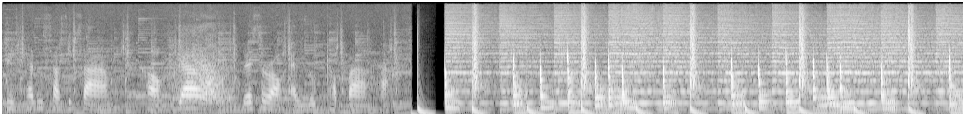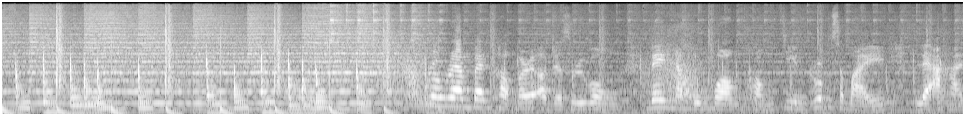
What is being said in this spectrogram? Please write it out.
ที่ชั้น33 ของย่าเรสอร์ทแอนด์ลูปท็อปบาร์ค่ะโรงแรมแบงคอกมาริออทเดอสุริวงศ์ได้นำมุมมองของจีนร่วมสมัย และอาหาร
